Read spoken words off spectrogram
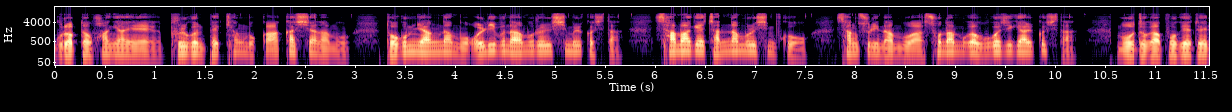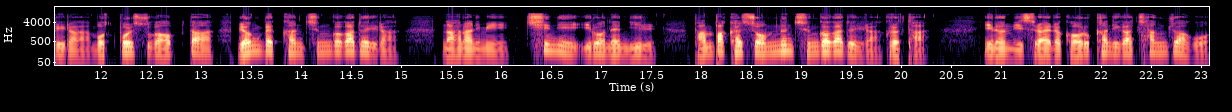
그루 없던 황야에 붉은 백향목과 아카시아 나무, 도금양나무, 올리브 나무를 심을 것이다. 사막에 잣나무를 심고 상수리 나무와 소나무가 우거지게 할 것이다. 모두가 보게 되리라. 못 볼 수가 없다. 명백한 증거가 되리라. 나 하나님이 친히 이뤄낸 일, 반박할 수 없는 증거가 되리라. 그렇다. 이는 이스라엘의 거룩한 이가 창조하고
